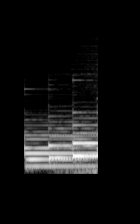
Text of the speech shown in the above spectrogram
you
